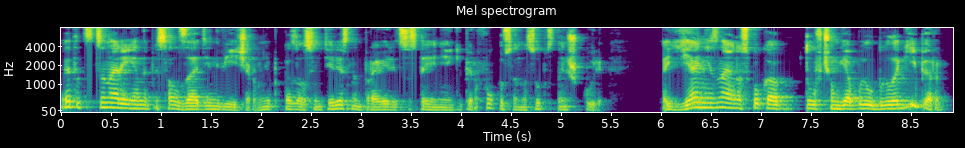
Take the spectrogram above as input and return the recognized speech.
Этот сценарий я написал за один вечер. Мне показалось интересным проверить состояние гиперфокуса на собственной шкуре. Я не знаю, насколько то, в чем я был, было гипер.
